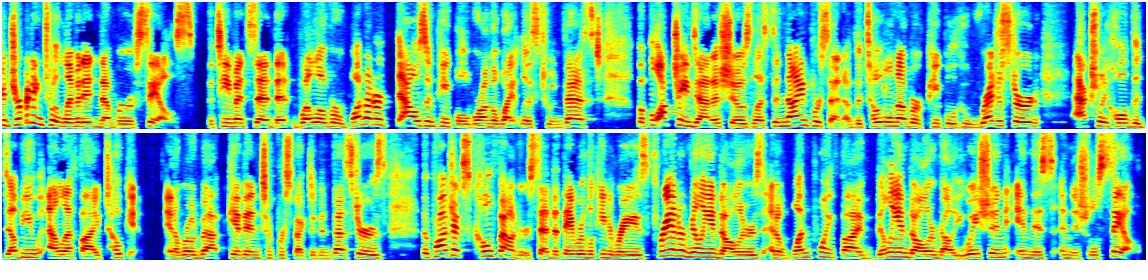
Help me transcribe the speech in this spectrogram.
contributing to a limited number of sales. The team had said that well over 100,000 people were on the whitelist to invest, but blockchain data shows less than 9% of the total number of people who registered actually hold the WLFI token in a roadmap given to prospective investors. The project's co founders said that they were looking to raise $300 million at a $1.5 billion valuation in this initial sale.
